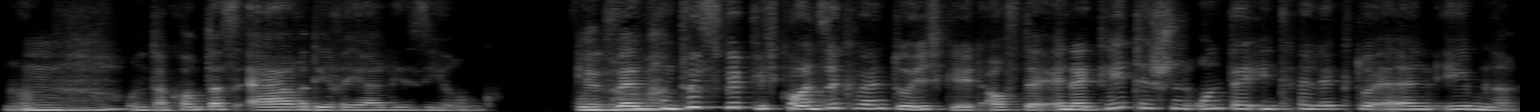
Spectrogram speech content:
Ne? Mhm. Und dann kommt das R, die Realisierung. Und genau. wenn man das wirklich konsequent durchgeht auf der energetischen und der intellektuellen Ebene,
